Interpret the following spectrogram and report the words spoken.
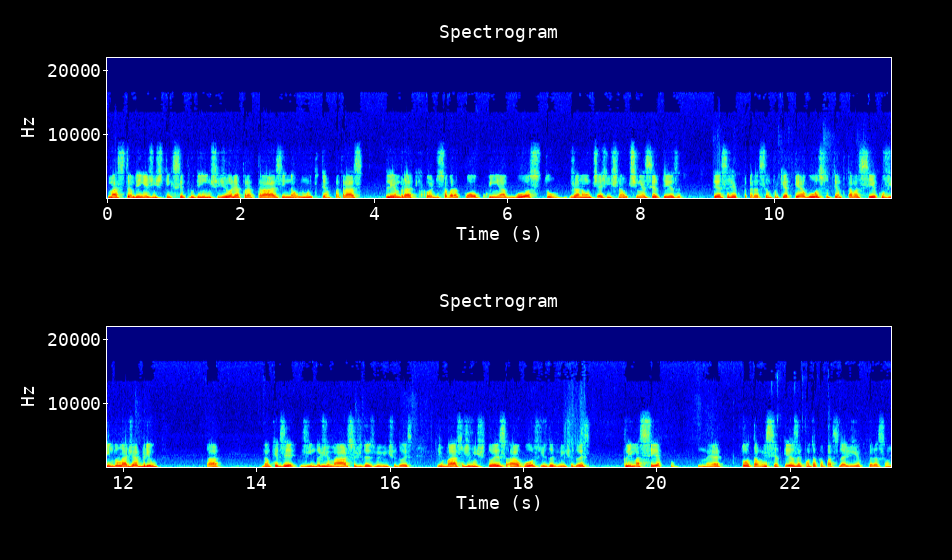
mas também a gente tem que ser prudente de olhar para trás e não muito tempo para trás. Lembrar que, como eu disse agora há pouco, em agosto já não, a gente não tinha certeza dessa recuperação, porque até agosto o tempo estava seco, vindo lá de abril, tá? Não quer dizer, vindo de março de 2022, de março de 22 a agosto de 2022, clima seco, né? Total incerteza quanto à capacidade de recuperação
